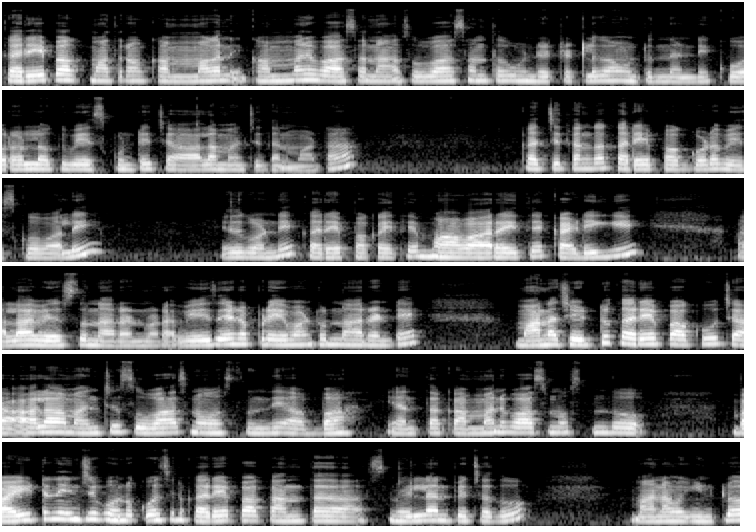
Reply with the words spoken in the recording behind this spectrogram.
కరివేపాకు మాత్రం కమ్మని కమ్మని వాసన సువాసనతో ఉండేటట్లుగా ఉంటుందండి. కూరల్లోకి వేసుకుంటే చాలా మంచిదనమాట ఖచ్చితంగా కరివేపాకు కూడా వేసుకోవాలి. ఇదిగోండి కరివేపాకు అయితే మా వారైతే కడిగి అలా వేస్తున్నారనమాట వేసేటప్పుడు ఏమంటున్నారంటే మన చెట్టు కరివేపాకు చాలా మంచి సువాసన వస్తుంది. అబ్బా ఎంత కమ్మని వాసన వస్తుందో. బయట నుంచి కొనుక్కొచ్చిన కరివేపాకు అంత స్మెల్ అనిపించదు. మనం ఇంట్లో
